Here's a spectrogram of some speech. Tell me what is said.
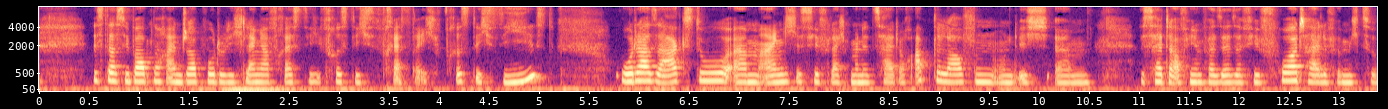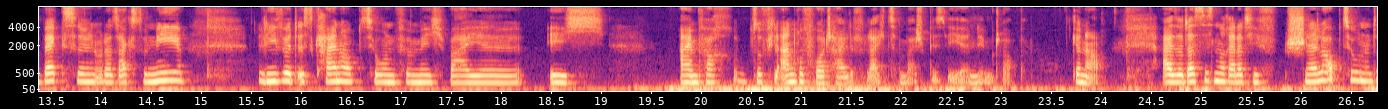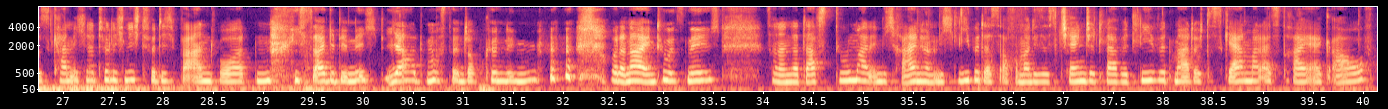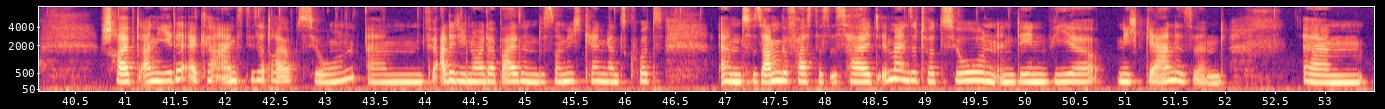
Ist das überhaupt noch ein Job, wo du dich längerfristig fristig, fristig, fristig siehst? Oder sagst du, ähm, eigentlich ist hier vielleicht meine Zeit auch abgelaufen und ich, ähm, es hätte auf jeden Fall sehr, sehr viel Vorteile für mich zu wechseln? Oder sagst du, nee, Leave It ist keine Option für mich, weil ich einfach so viele andere Vorteile vielleicht zum Beispiel sehe in dem Job. Genau. Also das ist eine relativ schnelle Option und das kann ich natürlich nicht für dich beantworten. Ich sage dir nicht, ja, du musst deinen Job kündigen oder nein, tu es nicht, sondern da darfst du mal in dich reinhören. Und ich liebe das auch immer, dieses Change it, love it, leave it. Malt euch das gerne mal als Dreieck auf. Schreibt an jede Ecke eins dieser drei Optionen. Ähm, für alle, die neu dabei sind und das noch nicht kennen, ganz kurz ähm, zusammengefasst, das ist halt immer in Situationen, in denen wir nicht gerne sind. Ähm,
